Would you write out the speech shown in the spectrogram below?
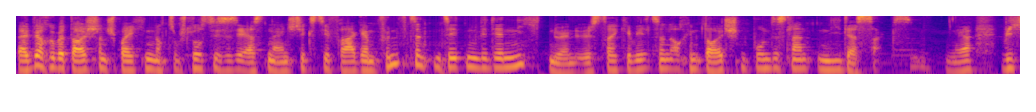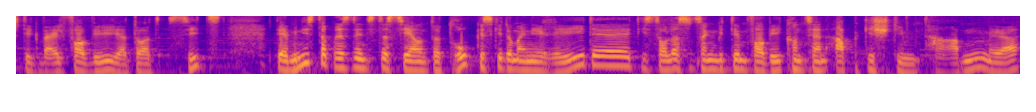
Weil wir auch über Deutschland sprechen, noch zum Schluss dieses ersten Einstiegs die Frage. Am 15.10. wird ja nicht nur in Österreich gewählt, sondern auch im deutschen Bundesland Niedersachsen. Ja, wichtig, weil VW ja dort sitzt. Der Ministerpräsident ist da sehr unter Druck. Es geht um eine Rede, die soll er sozusagen mit dem VW-Konzern abgestimmt haben. Ja,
